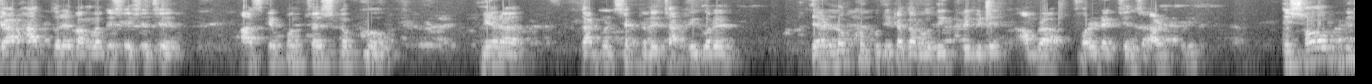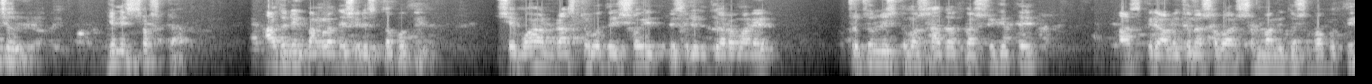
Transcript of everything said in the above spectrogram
যার হাত ধরে বাংলাদেশে এসেছে আজকে পঞ্চাশ লক্ষ মেয়েরা গার্মেন্ট সেক্টরে চাকরি করেন দেড় লক্ষ কোটি টাকার অধিক রেমিটে আমরা ফরেন এক্সচেঞ্জ আর্ন করি। এই সব কিছুর যিনি স্রষ্টা আধুনিক বাংলাদেশের স্থপতি, সে মহান রাষ্ট্রপতি শহীদ প্রেসিডেন্ট জিয়া রহমানের চৌচল্লিশতম সাদাত বার্ষিকীতে আজকের আলোচনা সভার সম্মানিত সভাপতি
